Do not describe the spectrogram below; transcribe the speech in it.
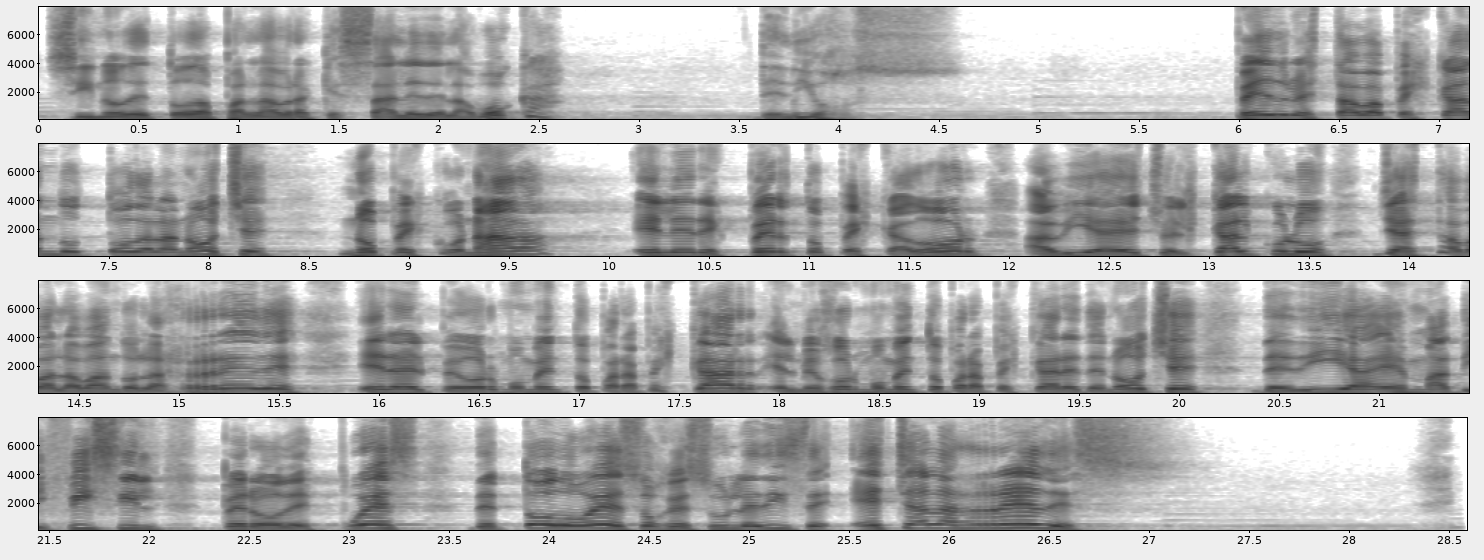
sino de toda palabra que sale de la boca de Dios. Pedro estaba pescando toda la noche, no pescó nada. Él era experto pescador, había hecho el cálculo, ya estaba lavando las redes, era el peor momento para pescar, el mejor momento para pescar es de noche, de día es más difícil, pero después de todo eso Jesús le dice, echa las redes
